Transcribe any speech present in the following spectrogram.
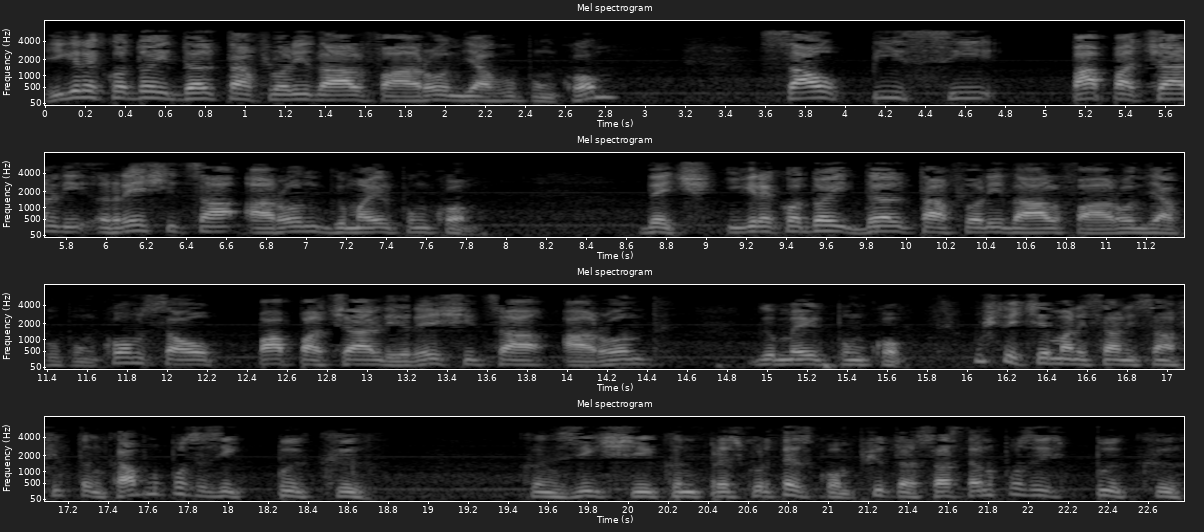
y2 delta florida alfa arond yahoo.com sau pc papa charlie reșița arond gmail.com. Deci, y2 delta florida alfa arond yahoo.com sau papa charlie reșița arond gmail.com. Nu știu de ce mani s-a, s-a înfipt în cap, nu pot să zic pc când zic și când prescurtez computer sau astea, nu pot să zic pc.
